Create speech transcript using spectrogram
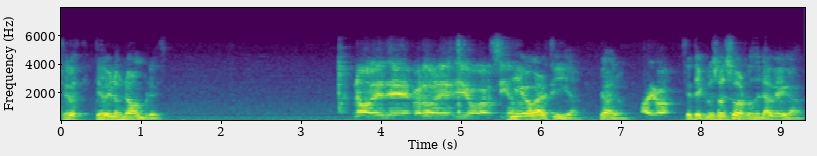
Te doy, te doy los nombres. No, eh, perdón, es Diego García. Diego García, claro. Ahí va. Se te cruzó el zorro de la Vega.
